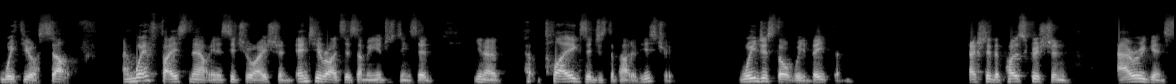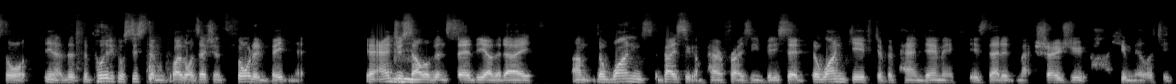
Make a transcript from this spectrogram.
with yourself. And we're faced now in a situation. N.T. Wright said something interesting. He said, you know, plagues are just a part of history. We just thought we beat them. Actually, the post Christian arrogance thought, you know, the, the, political system, globalization, thought had beaten it. Yeah, Andrew mm-hmm. Sullivan said the other day, um, the one, basically, I'm paraphrasing, but he said the one gift of a pandemic is that it shows you humility.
